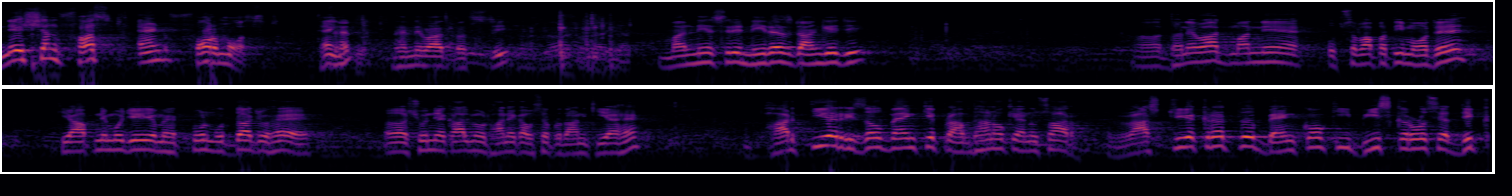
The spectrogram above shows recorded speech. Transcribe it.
nation first and foremost thank you धन्यवाद वत्स जी। माननीय श्री नीरज डांगे जी। धन्यवाद माननीय उपसभापति महोदय कि आपने मुझे ये महत्वपूर्ण मुद्दा जो है शून्यकाल में उठाने का अवसर प्रदान किया है। भारतीय रिज़र्व बैंक के प्रावधानों के अनुसार राष्ट्रीयकृत बैंकों की 20 करोड़ से अधिक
